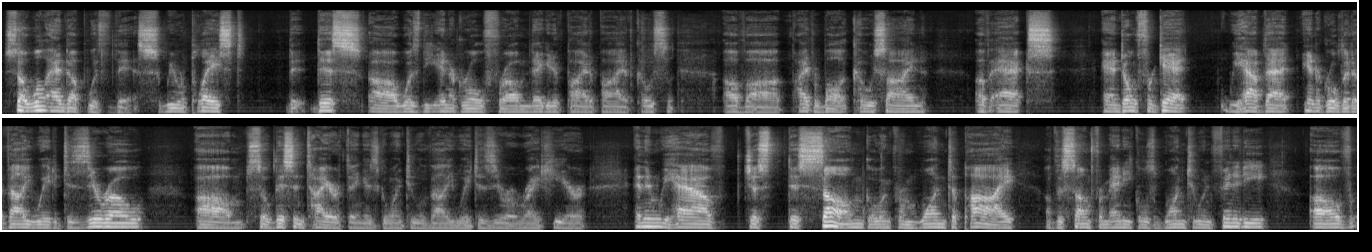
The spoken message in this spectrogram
So we'll end up with this. We replaced this uh, was the integral from negative pi to pi of cos of uh, hyperbolic cosine of x. And don't forget, we have that integral that evaluated to zero. Um, so this entire thing is going to evaluate to zero right here. And then we have just this sum going from 1 to pi of the sum from n equals 1 to infinity of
